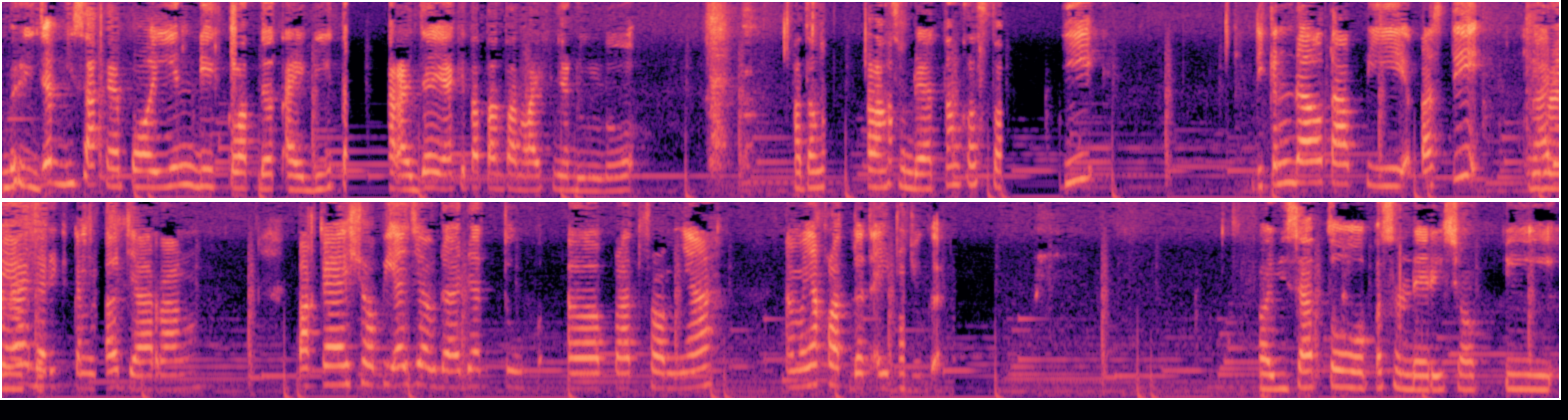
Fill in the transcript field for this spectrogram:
Berhijab bisa kepoin di cloud.id, tar aja ya kita tonton live-nya dulu. Atau langsung datang ke store di di Kendal tapi pasti nggak ada ya dari Kendal jarang. Pakai Shopee aja udah ada tuh uh, platformnya. Namanya cloud.id juga. Oh bisa tuh pesan dari Shopee.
